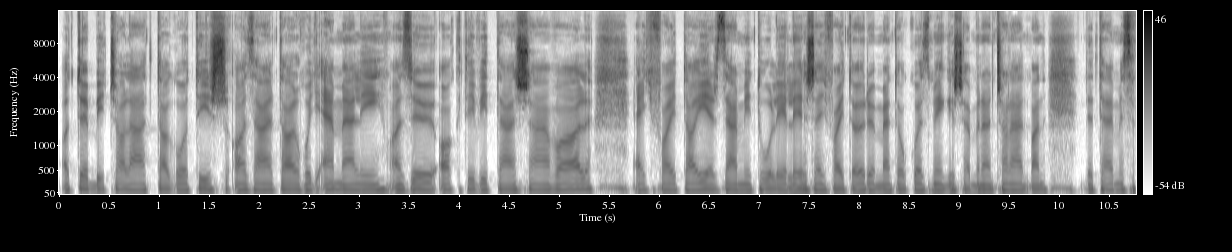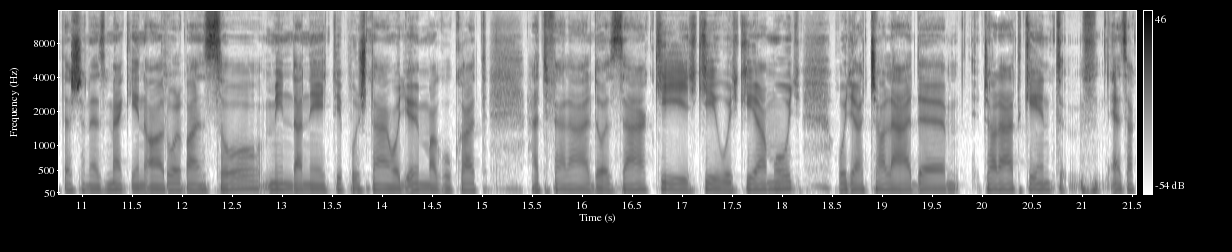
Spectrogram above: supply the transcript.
a többi családtagot is azáltal, hogy emeli az ő aktivitásával egyfajta érzelmi túlélés, egyfajta örömet okoz mégis ebben a családban, de természetesen ez megint arról van szó, mind a négy típusnál, hogy önmagukat hát feláldozzák, ki így, ki úgy, ki amúgy, hogy a család, családként ez a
